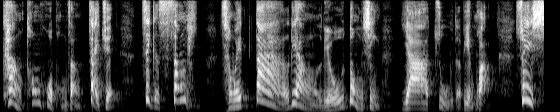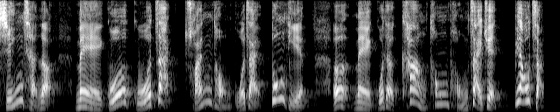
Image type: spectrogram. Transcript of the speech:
抗通货膨胀债券这个商品成为大量流动性压住的变化，所以形成了美国国债传统国债崩跌，而美国的抗通膨债券飙涨。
